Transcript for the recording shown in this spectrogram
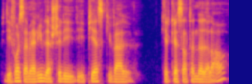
puis des fois, ça m'arrive d'acheter des, des pièces qui valent quelques centaines de dollars,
